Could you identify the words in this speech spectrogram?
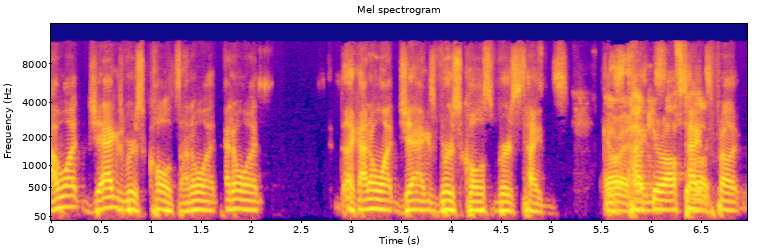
I want Jags versus Colts. I don't want. I don't want. Like I don't want Jags versus Colts versus Titans. All right, Titans, you're off the Titans hook. probably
